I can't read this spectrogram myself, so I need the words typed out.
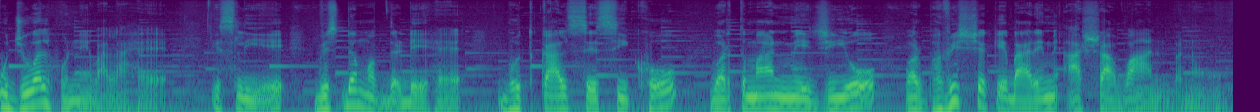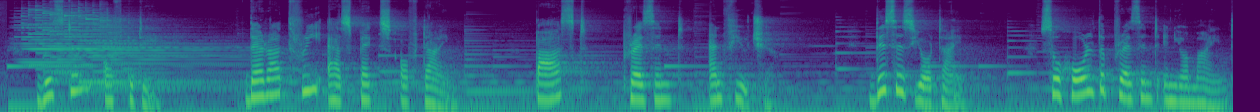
उज्जवल होने वाला है। इसलिए विस्डम ऑफ़ द डे है। भूतकाल से सीखो, वर्तमान में जियो और भविष्य के बारे में आशावान बनो। Wisdom of the day there are three aspects of time past present and future this is your time so hold the present in your mind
